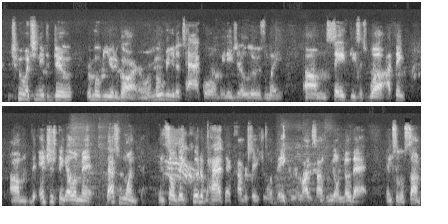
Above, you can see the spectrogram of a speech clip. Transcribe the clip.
do what you need to do, we're moving you to guard, or we're moving you to tackle, and we need you to lose weight. Um, safeties as well. I think um, the interesting element, that's one thing. And so they could have had that conversation with Baker. A lot of times we don't know that until the summer.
